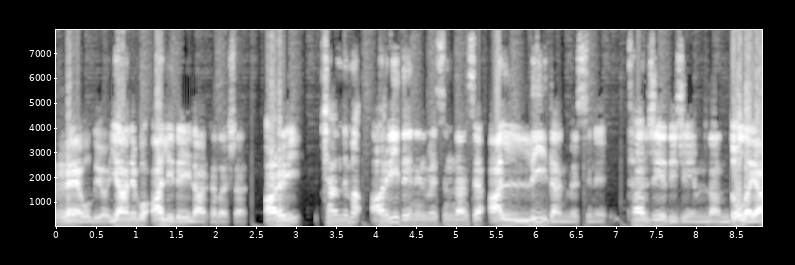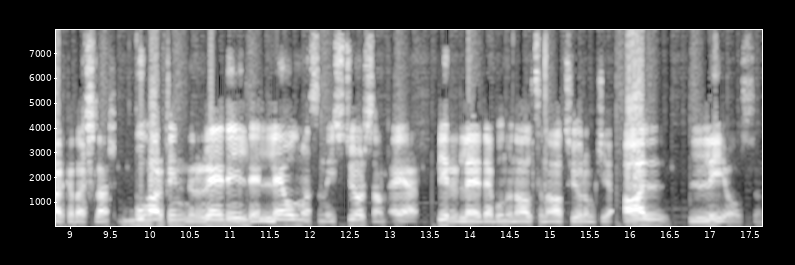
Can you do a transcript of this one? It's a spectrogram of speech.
R oluyor. Yani bu Ali değil arkadaşlar. Ari. Kendime Ari denilmesindense Ali denmesini tercih edeceğimden dolayı arkadaşlar bu harfin R değil de L olmasını istiyorsam eğer bir L de bunun altına atıyorum ki Ali olsun.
